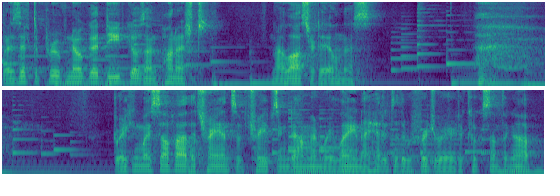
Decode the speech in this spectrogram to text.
But as if to prove no good deed goes unpunished, I lost her to illness. Breaking myself out of the trance of traipsing down memory lane, I headed to the refrigerator to cook something up.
